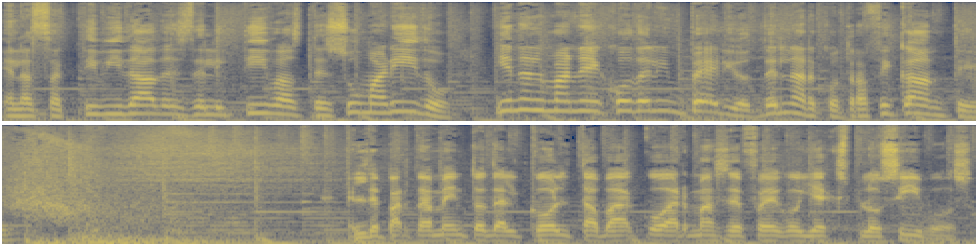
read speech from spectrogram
en las actividades delictivas de su marido y en el manejo del imperio del narcotraficante. El Departamento de Alcohol, Tabaco, Armas de Fuego y Explosivos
